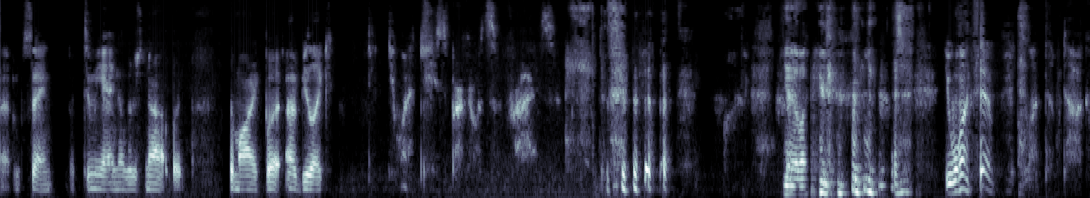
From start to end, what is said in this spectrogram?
I'm saying, to me, I know there's not, but demonic, but I'd be like, do you want a cheeseburger with some fries? yeah, like, you want them, you want them tacos crispy or crunchy?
